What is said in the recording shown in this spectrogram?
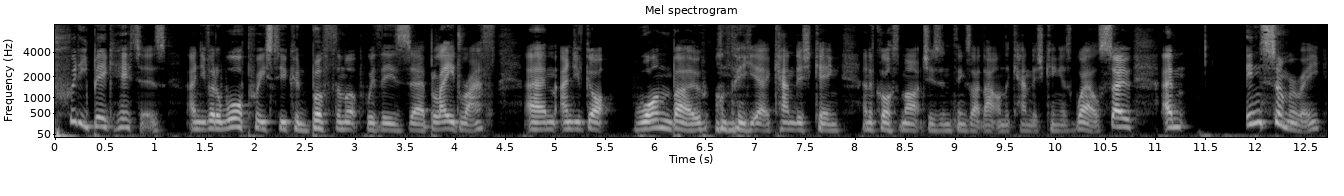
pretty big hitters, and you've got a War Priest who can buff them up with his uh, Blade Wrath, um, and you've got one bow on the uh, Khandish King, and of course marches and things like that on the Khandish King as well. So, um, in summary,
